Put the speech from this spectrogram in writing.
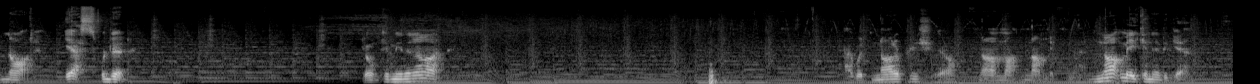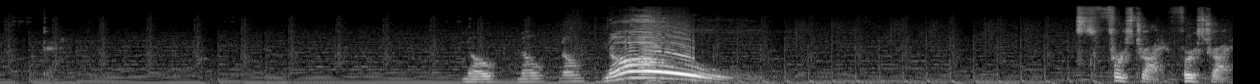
knot. Yes, we're good. Don't give me the knot. I would not appreciate. Oh, no, I'm not. I'm not making that. Not making it again. Okay. No, no, no, no! First try. First try.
